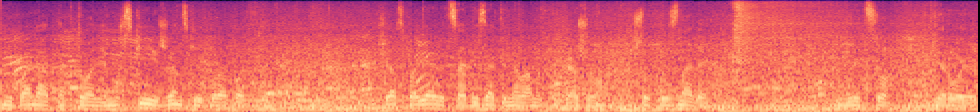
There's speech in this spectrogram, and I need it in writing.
Непонятно, кто они, мужские, женские куропатки. Сейчас появится, обязательно вам их покажу, чтобы вы знали лицо героев.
